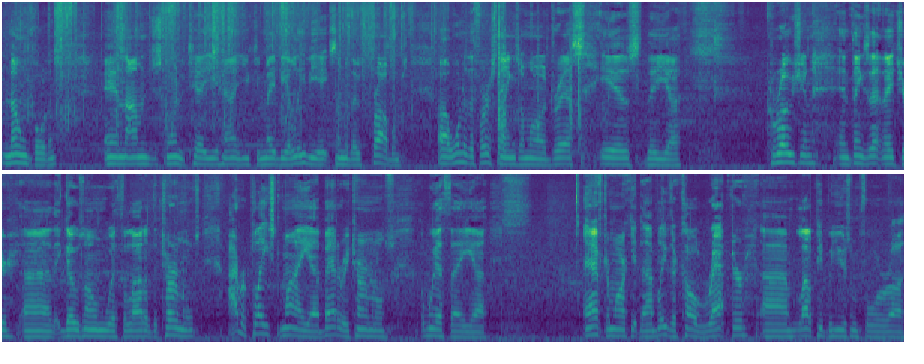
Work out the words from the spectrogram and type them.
known for them and I'm just going to tell you how you can maybe alleviate some of those problems. Uh, one of the first things I'm going to address is the uh, corrosion and things of that nature uh, that goes on with a lot of the terminals. I replaced my uh, battery terminals with a uh, aftermarket, I believe they're called Raptor. Um, a lot of people use them for uh,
